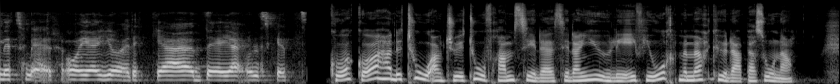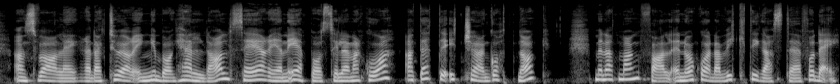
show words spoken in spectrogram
litt mer. Og jeg gjør ikke det jeg ønsket KK hadde to av 22 framsider siden juli i fjor med mørkhuda personer. Ansvarlig redaktør Ingeborg Heldal sier i en e-post til NRK at dette ikke er godt nok, men at mangfold er noe av det viktigste for deg.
